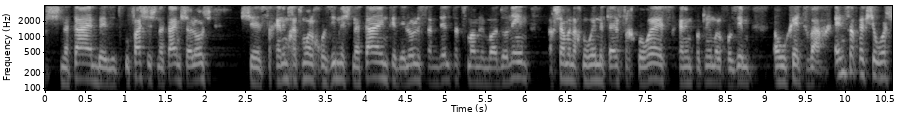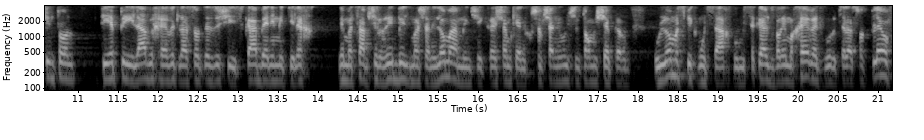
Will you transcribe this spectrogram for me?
שנתיים, באיזו תקופה של שנתיים-שלוש, ששחקנים חתמו על חוזים לשנתיים כדי לא לסנדל את עצמם למועדונים, עכשיו אנחנו רואים את ההפך קורה, שחקנים חותמים על חוזים ארוכי טווח. אין ספק שוושינגטון תהיה פעילה וחייבת לעשות איזושהי עסקה, בין אם היא תלך למצב של rebuild, מה שאני לא מאמין שיקרה שם, כי אני חושב שהניהול של טומי שפרד הוא לא מספיק מוצלח, והוא מסתכל על דברים אחרת, והוא רוצה לעשות פלייאוף,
